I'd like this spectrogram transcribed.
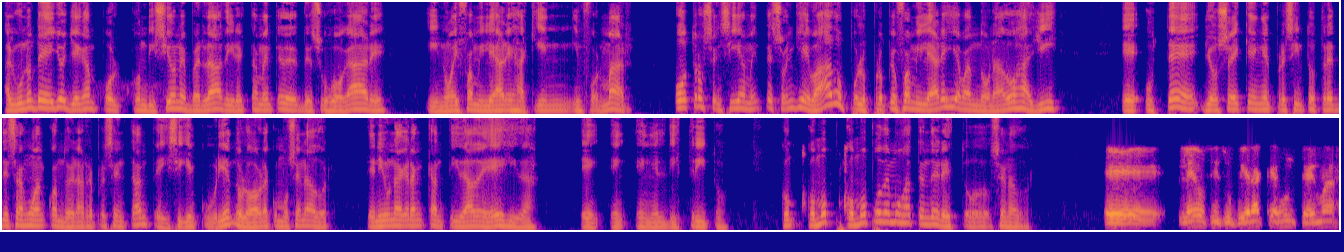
Algunos de ellos llegan por condiciones, ¿verdad?, directamente desde sus hogares y no hay familiares a quien informar. Otros sencillamente son llevados por los propios familiares y abandonados allí. Eh, usted, yo sé que en el precinto 3 de San Juan, cuando era representante y siguen cubriéndolo ahora como senador, tenía una gran cantidad de égidas en, en- en el distrito. ¿Cómo, cómo, podemos atender esto, senador? Eh, Leo, si supieras que es un tema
